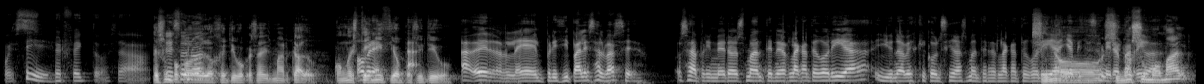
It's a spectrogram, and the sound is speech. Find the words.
pues sí. perfecto. O sea, es un poco el objetivo que os habéis marcado con este inicio positivo. A, ver, el principal es salvarse. O sea, primero es mantener la categoría y una vez que consigas mantener la categoría ya empiezas a mirar Si no sumo mal,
